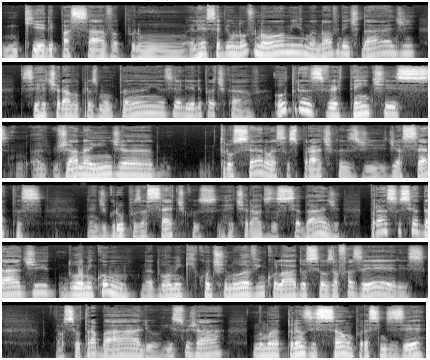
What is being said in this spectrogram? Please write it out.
em que ele passava por um. Ele recebia um novo nome, uma nova identidade, se retirava para as montanhas e ali ele praticava. Outras vertentes, já na Índia, trouxeram essas práticas de, de ascetas, né, de grupos ascéticos retirados da sociedade, para a sociedade do homem comum, né, do homem que continua vinculado aos seus afazeres, ao seu trabalho, isso já numa transição, por assim dizer,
